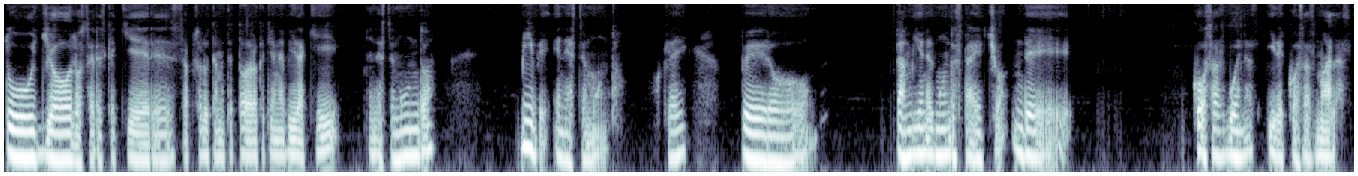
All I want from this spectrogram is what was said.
tú, yo, los seres que quieres, absolutamente todo lo que tiene vida aquí en este mundo, vive en este mundo, ¿ok? Pero también el mundo está hecho de cosas buenas y de cosas malas.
